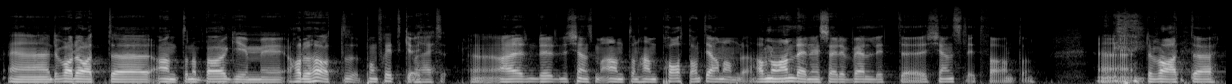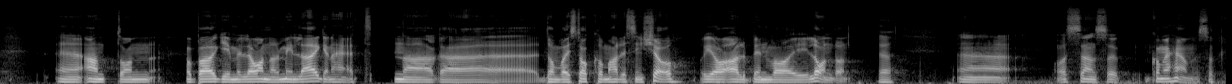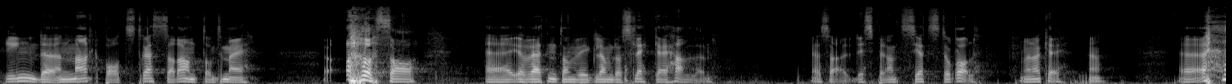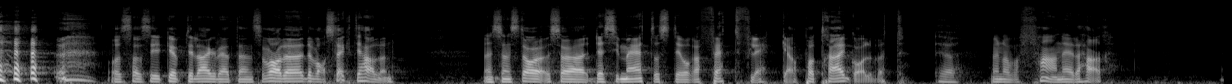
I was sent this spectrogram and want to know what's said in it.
Eh, det var då att eh, Anton och bög-Jimmy, har du hört pommes frites-gate? Nej. Nej, det, känns som Anton, han pratar inte gärna om det. Av någon anledning så är det väldigt känsligt för Anton. Det var att Anton och bög-Jimmy lånade min lägenhet när de var i Stockholm och hade sin show. Och jag och Albin var i London. Ja. Och sen så kom jag hem så ringde en märkbart stressad Anton till mig. Och sa, eh, jag vet inte om vi glömde att släcka i hallen. Jag sa, det spelar inte så jättestor roll. Men okej. ja. Eh, och så, så gick jag upp till lägenheten så var det, det var släckt i hallen. Men sen stod, så jag decimeterstora fettfläckar på trägolvet. Ja. Undrar vad fan är det här?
